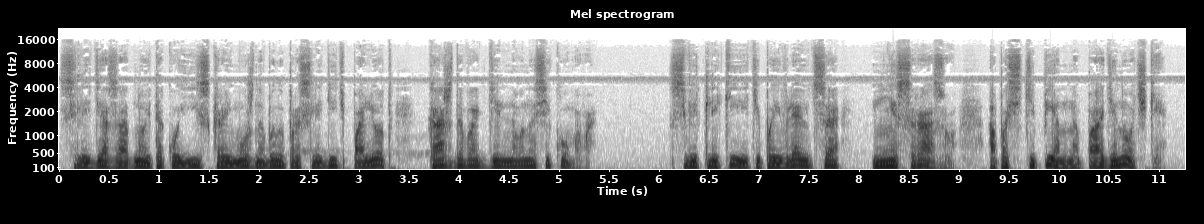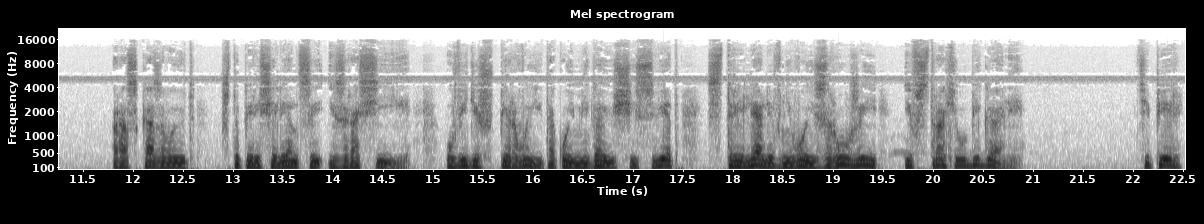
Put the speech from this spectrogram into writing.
Следя за одной такой искрой, можно было проследить полет каждого отдельного насекомого — Светляки эти появляются не сразу, а постепенно, поодиночке. Рассказывают, что переселенцы из России, увидев впервые такой мигающий свет, стреляли в него из ружей и в страхе убегали. Теперь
